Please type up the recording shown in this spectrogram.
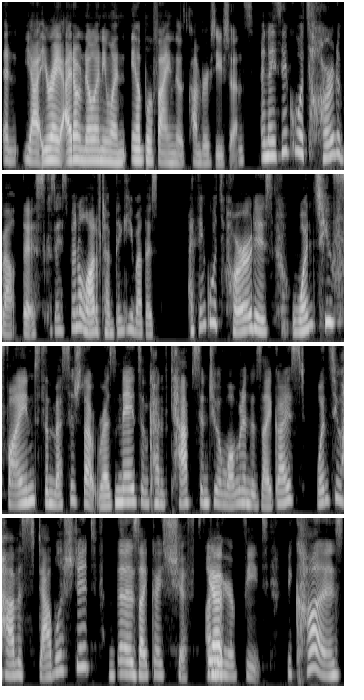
And yeah, you're right. I don't know anyone amplifying those conversations. And I think what's hard about this, because I spent a lot of time thinking about this, I think what's hard is once you find the message that resonates and kind of taps into a moment in the zeitgeist, once you have established it, the zeitgeist shifts yep. under your feet. Because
